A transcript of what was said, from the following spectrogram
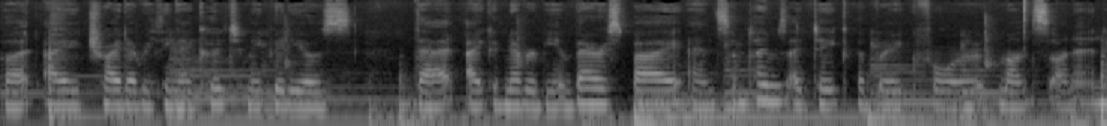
but I tried everything I could to make videos that I could never be embarrassed by, and sometimes I'd take a break for months on end.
